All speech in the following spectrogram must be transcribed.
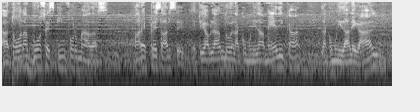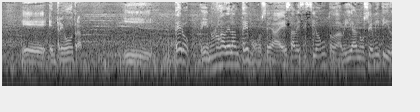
a todas las voces informadas para expresarse. Estoy hablando de la comunidad médica, la comunidad legal, eh, entre otras. Y, pero eh, no nos adelantemos, o sea, esa decisión todavía no se ha emitido.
